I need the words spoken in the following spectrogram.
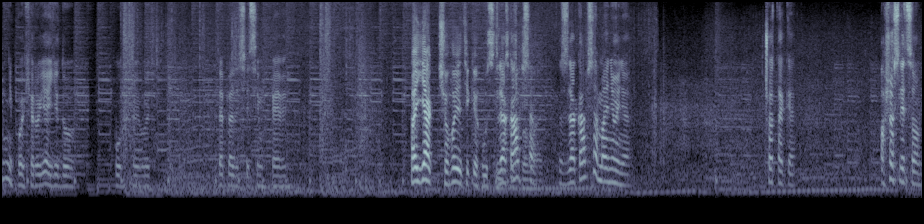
Ні, похеру, я їду пушою Т-57 Heavy. Та як? Чого я тільки гусеницю Злякався? збиваю? Злякався, манюня? Що таке? А що з лицом?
